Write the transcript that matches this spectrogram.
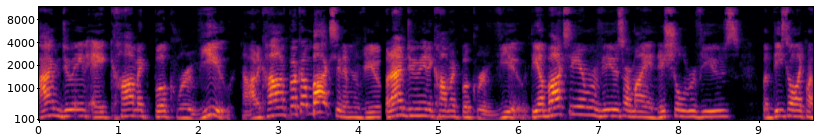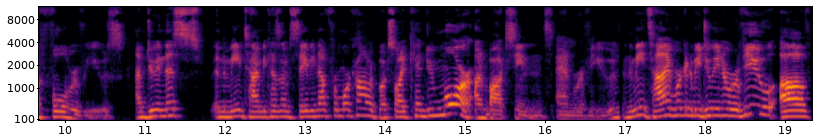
I'm doing a comic book review. Not a comic book unboxing and review, but I'm doing a comic book review. The unboxing and reviews are my initial reviews, but these are like my full reviews. I'm doing this in the meantime because I'm saving up for more comic books so I can do more unboxings and reviews. In the meantime, we're going to be doing a review of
